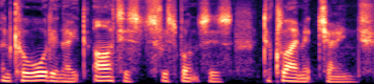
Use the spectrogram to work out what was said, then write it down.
and coordinate artists' responses to climate change.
